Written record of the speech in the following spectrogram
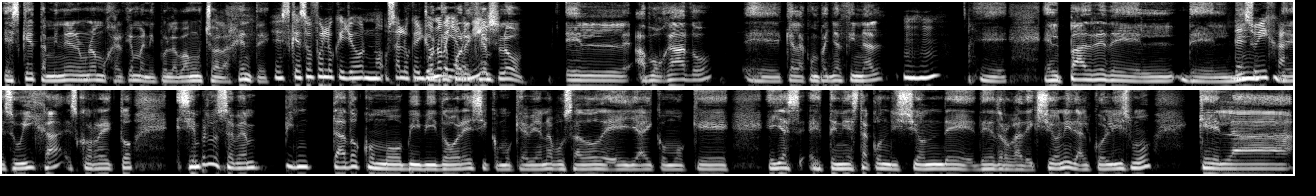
es que también era una mujer que manipulaba mucho a la gente. Es que eso fue lo que yo no, o sea, lo que yo no Porque, veía por venir. ejemplo, el abogado eh, que la acompaña al final, eh, el padre del, del De su hija. de su hija, es correcto, siempre los habían pintado como vividores y como que habían abusado de ella y como que ella eh, tenía esta condición de, de drogadicción y de alcoholismo que la,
